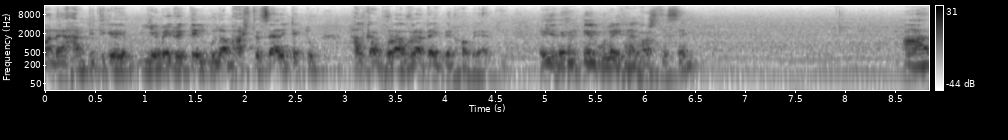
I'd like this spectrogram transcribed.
মানে হাড্ডি থেকে ইয়ে বের হয়ে তেলগুলা ভাসতেছে আর এটা একটু হালকা ঘোলা ঘোলা টাইপের হবে আর কি। এই যে দেখেন তেলগুলো এখানে ভাসতেছে। আর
